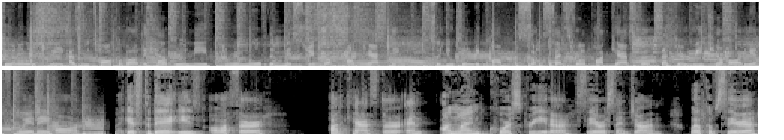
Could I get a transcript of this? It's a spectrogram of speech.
Tune in each week as we talk about the help you need to remove the mystery from podcasting so you can become a successful podcaster that can reach your audience where they are. My guest today is author, podcaster, and online course creator, Sarah St. John. Welcome, Sarah.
